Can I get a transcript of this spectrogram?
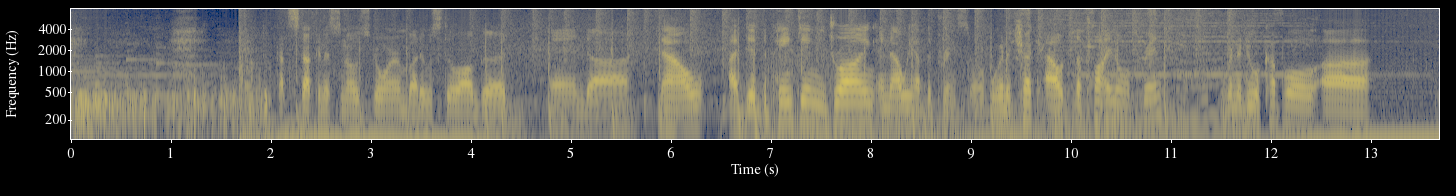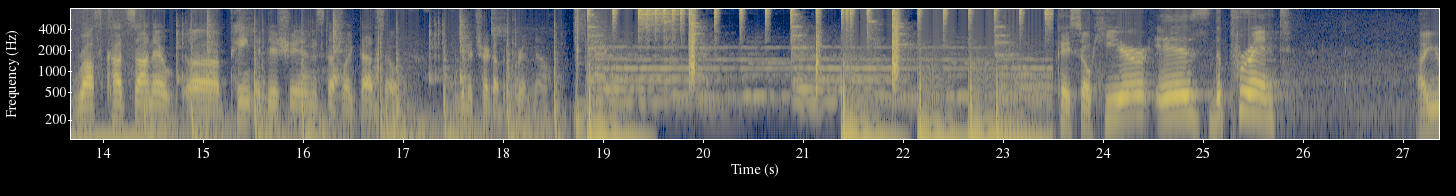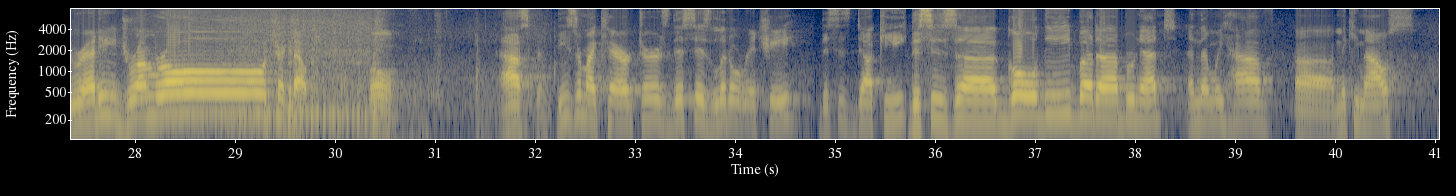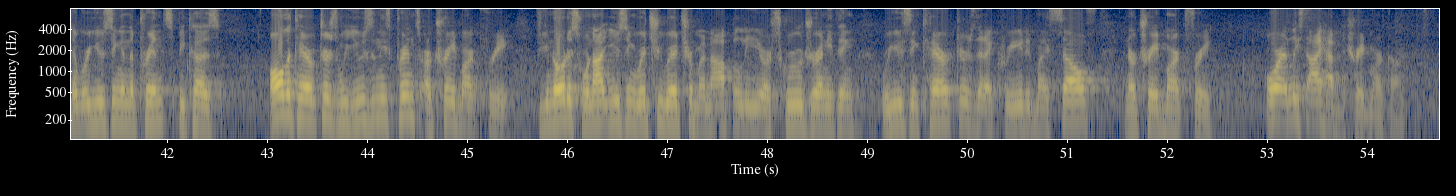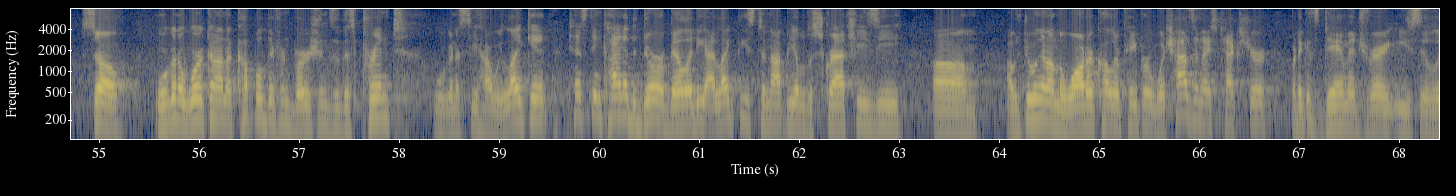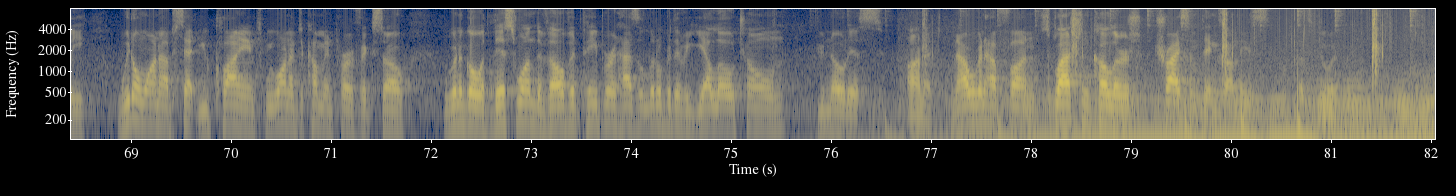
Got stuck in a snowstorm, but it was still all good. And uh, now I did the painting, the drawing, and now we have the print. So we're gonna check out the final print. We're gonna do a couple uh, rough cuts on it, uh, paint addition, stuff like that. So we're gonna check out the print now. Okay, so here is the print. Are you ready? Drum roll, check it out. Boom. Aspen. These are my characters. This is Little Richie. This is Ducky. This is uh, Goldie, but uh, brunette. And then we have uh, Mickey Mouse that we're using in the prints because all the characters we use in these prints are trademark free. If you notice, we're not using Richie Rich or Monopoly or Scrooge or anything. We're using characters that I created myself and are trademark free. Or at least I have the trademark on. So we're gonna work on a couple different versions of this print. We're gonna see how we like it. Testing kind of the durability. I like these to not be able to scratch easy. Um, I was doing it on the watercolor paper, which has a nice texture, but it gets damaged very easily. We don't wanna upset you clients. We want it to come in perfect. So we're gonna go with this one, the velvet paper. It has a little bit of a yellow tone, you notice, on it. Now we're gonna have fun, splash some colors, try some things on these. Let's do it.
